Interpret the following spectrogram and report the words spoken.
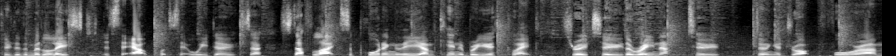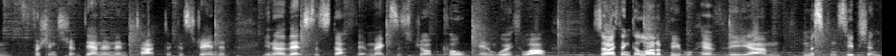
through to the Middle East. It's the outputs that we do. So stuff like supporting the um, Canterbury earthquake through to the Rena to doing a drop for um, fishing ship down in Antarctica stranded. You know that's the stuff that makes this job cool and worthwhile. So I think a lot of people have the um, misconception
